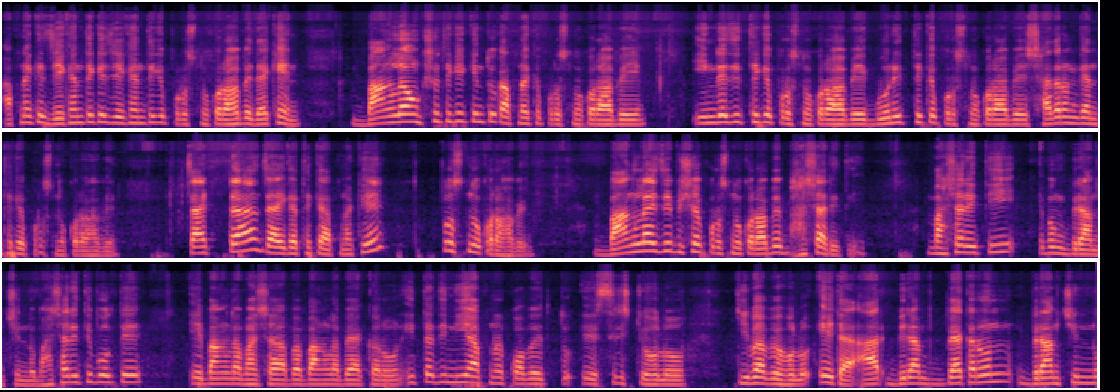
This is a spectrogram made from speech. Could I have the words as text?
আপনাকে যেখান থেকে যেখান থেকে প্রশ্ন করা হবে, দেখেন, বাংলা অংশ থেকে কিন্তু আপনাকে প্রশ্ন করা হবে ইংরেজি থেকে প্রশ্ন করা হবে, গণিত থেকে প্রশ্ন করা হবে, সাধারণ জ্ঞান থেকে প্রশ্ন করা হবে। চারটা জায়গা থেকে আপনাকে প্রশ্ন করা হবে। বাংলায় যে বিষয়ে প্রশ্ন করা হবে ভাষারীতি ভাষারীতি এবং বিরামচিহ্ন ভাষারীতি বলতে এই বাংলা ভাষা বা বাংলা ব্যাকরণ ইত্যাদি নিয়ে আপনার কবে সৃষ্টি হলো, কীভাবে হলো, এটা। আর বিরাম, ব্যাকরণ বিরামচিহ্ন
